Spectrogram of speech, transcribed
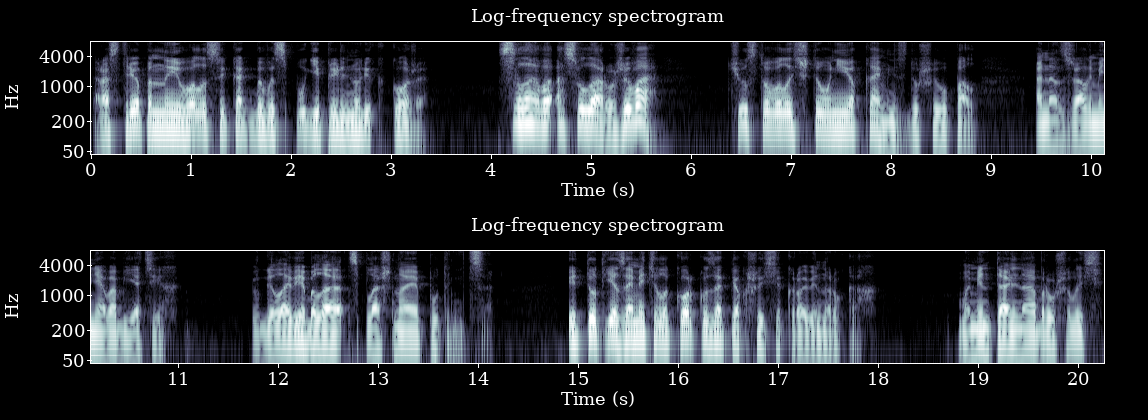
Растрепанные волосы как бы в испуге прильнули к коже. «Слава Асулару! Жива!» Чувствовалось, что у нее камень с души упал. Она сжала меня в объятиях. В голове была сплошная путаница. И тут я заметила корку запекшейся крови на руках. Моментально обрушилось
